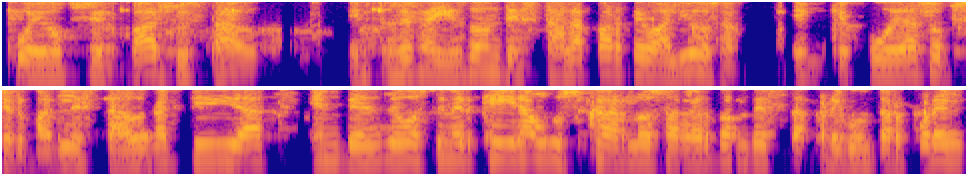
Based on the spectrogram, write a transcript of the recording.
pueda observar su estado. Entonces ahí es donde está la parte valiosa, en que puedas observar el estado de una actividad en vez de vos tener que ir a buscarlo, saber dónde está, preguntar por él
